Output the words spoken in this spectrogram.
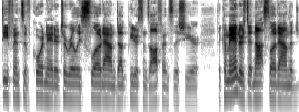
defensive coordinator to really slow down Doug Pederson's offense this year. The Commanders did not slow down the,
